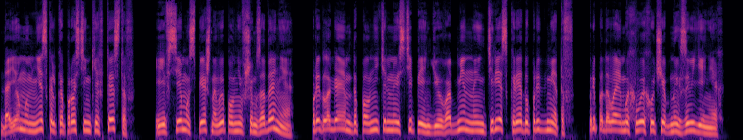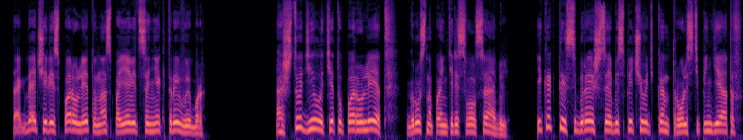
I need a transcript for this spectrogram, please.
Даем им несколько простеньких тестов, и всем успешно выполнившим задания предлагаем дополнительную стипендию в обмен на интерес к ряду предметов, преподаваемых в их учебных заведениях. Тогда через пару лет у нас появится некоторый выбор. «А что делать эту пару лет?» — грустно поинтересовался Абель. «И как ты собираешься обеспечивать контроль стипендиатов,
